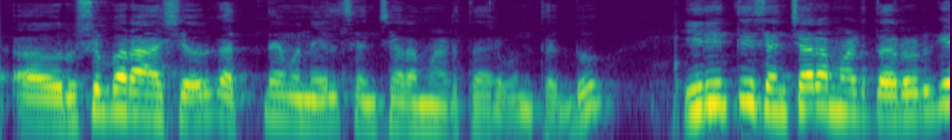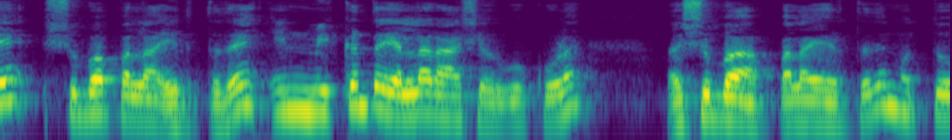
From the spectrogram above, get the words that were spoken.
ಋಷಭ ವೃಷಭ ರಾಶಿಯವ್ರಿಗೆ ಹತ್ತನೇ ಮನೆಯಲ್ಲಿ ಸಂಚಾರ ಮಾಡ್ತಾ ಇರುವಂಥದ್ದು. ಈ ರೀತಿ ಸಂಚಾರ ಮಾಡ್ತಾ ಇರೋರಿಗೆ ಶುಭ ಫಲ ಇರ್ತದೆ. ಇನ್ನು ಮಿಕ್ಕಂತ ಎಲ್ಲ ರಾಶಿಯವ್ರಿಗೂ ಕೂಡ ಅಶುಭ ಫಲ ಇರ್ತದೆ. ಮತ್ತು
